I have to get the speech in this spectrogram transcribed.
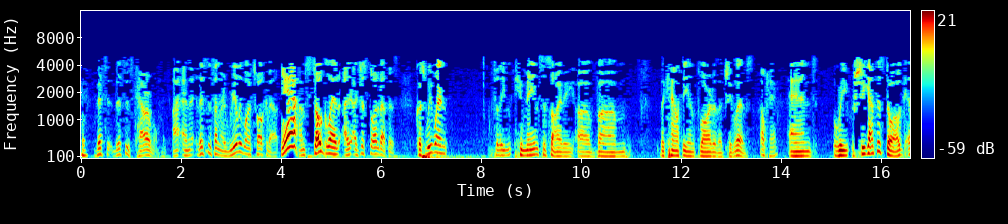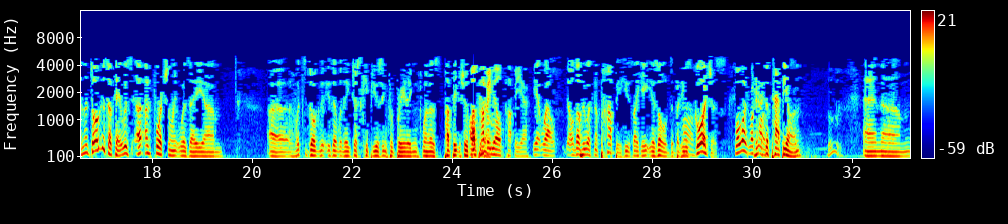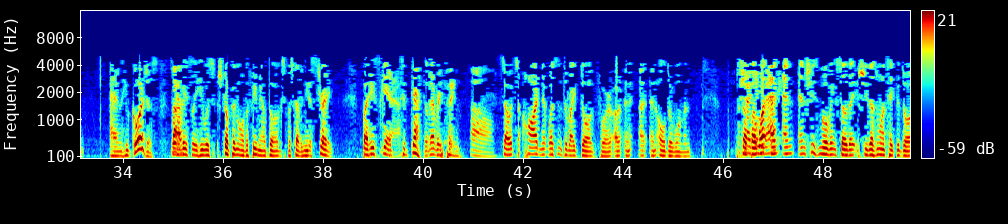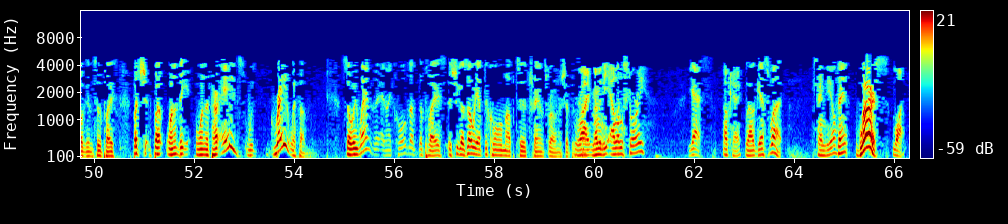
This this is terrible, I, and this is something I really want to talk about. Yeah. I'm so glad I, I just thought about this because we went to the Humane Society of um, the county in Florida that she lives, Okay. and we she got this dog, and the dog is okay. It was uh, unfortunately it was a um, uh, what's the dog that, that they just keep using for breeding? One of those puppy. She was Oh, puppy, puppy mill puppy, yeah. Yeah, well, although he wasn't a puppy, he's like eight years old, but he was Oh. gorgeous. Well, what, what he kind? was a Papillon Hmm. and um and he was gorgeous. So Yeah. obviously he was stripping all the female dogs for seven years straight. But he's scared Yeah. to death of everything. Oh. So it's hard, and it wasn't the right dog for a, an, a, an older woman. So, but what? And, and and she's moving, so that she doesn't want to take the dog into the place. But she, but one of the one of her aides was great with him. So we went, and I called up the place. and She goes, "Oh, we have to call him up to transfer ownership." Right. stuff." Remember the Ellen story? Yes. Okay. Well, guess what? Same deal? Same, worse. What?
